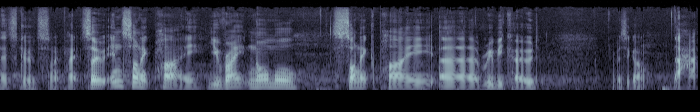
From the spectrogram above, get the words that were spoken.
let's go to Sonic Pi. So in Sonic Pi, you write normal Sonic Pi uh, Ruby code. Where's it gone? Aha,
